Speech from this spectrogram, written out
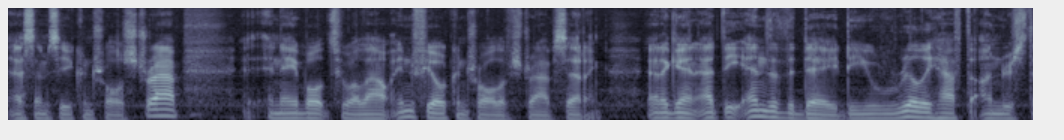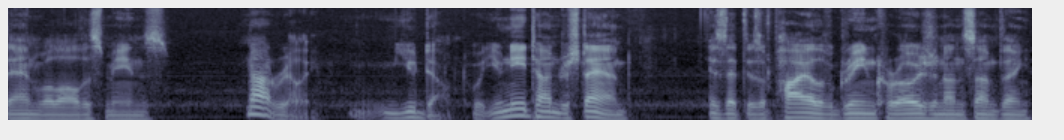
SMC control strap, enabled to allow in-field control of strap setting. And again, at the end of the day, do you really have to understand what all this means? Not really. You don't. What you need to understand is that there's a pile of green corrosion on something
